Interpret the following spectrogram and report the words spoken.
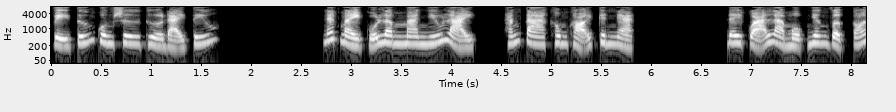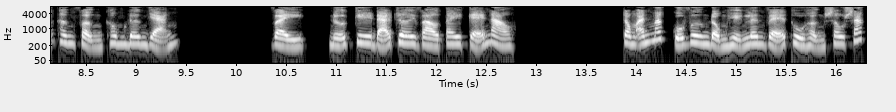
vị tướng quân sư thừa đại tiếu. Nét mày của Lâm mang nhíu lại, hắn ta không khỏi kinh ngạc. Đây quả là một nhân vật có thân phận không đơn giản. Vậy, nửa kia đã rơi vào tay kẻ nào? Trong ánh mắt của Vương Động hiện lên vẻ thù hận sâu sắc,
